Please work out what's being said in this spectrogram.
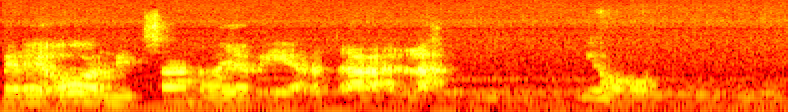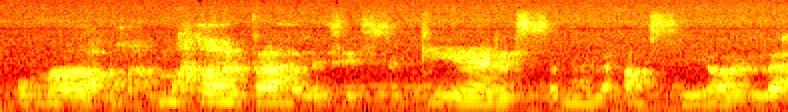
Meillä ei ole niitä sanoja vielä täällä. Joo. Kun mä, mä oon päällisissä kielissä näille asioille.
